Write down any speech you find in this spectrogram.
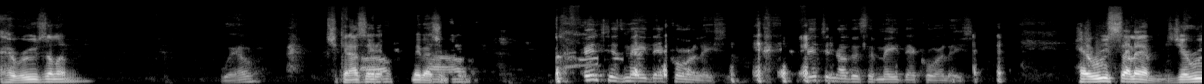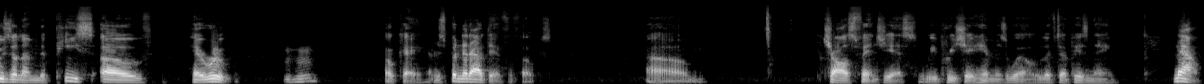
Jerusalem? Well, can I say uh, that? Maybe I should. Uh, Finch has made that correlation. Finch and others have made that correlation. Jerusalem, Jerusalem, the peace of Heru. Mm-hmm. Okay, I'm just putting it out there for folks. Um, Charles Finch, yes, we appreciate him as well. Lift up his name. Now,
